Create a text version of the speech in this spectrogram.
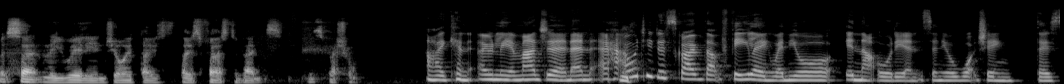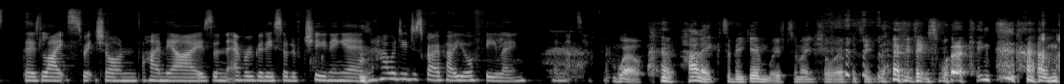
but certainly really enjoyed those those first events. It's special. I can only imagine. And how hmm. would you describe that feeling when you're in that audience and you're watching those those lights switch on behind the eyes and everybody sort of tuning in? How would you describe how you're feeling? When that's happening? Well, panic to begin with to make sure everything everything's working, um,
